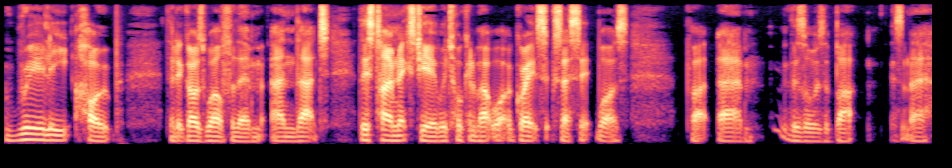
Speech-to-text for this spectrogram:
really hope that it goes well for them and that this time next year we're talking about what a great success it was. But um, there's always a but, isn't there?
